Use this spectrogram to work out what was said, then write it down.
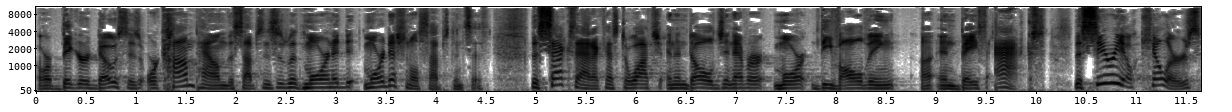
or bigger doses or compound the substances with more and ad- more additional substances. The sex addict has to watch and indulge in ever more devolving uh, and base acts. The serial killers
